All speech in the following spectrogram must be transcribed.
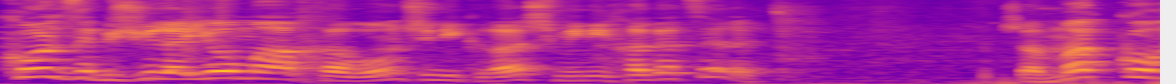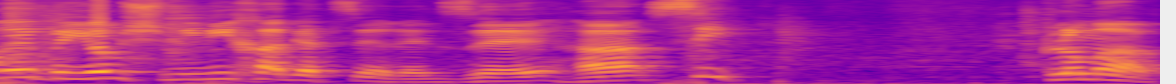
כל זה בשביל היום האחרון שנקרא שמיני חג עצרת. עכשיו, מה קורה ביום שמיני חג עצרת? זה השיא. כלומר,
